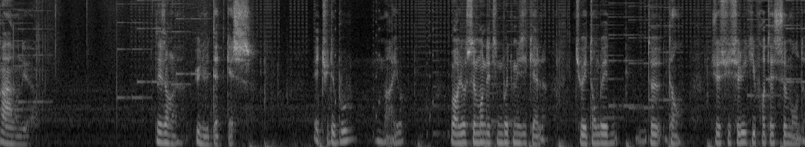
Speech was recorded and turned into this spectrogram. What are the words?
Ah mon dieu. Des gens là. Une tête cache. Es-tu debout, Mario? Wario, ce monde est une boîte musicale. Tu es tombé dedans. Je suis celui qui protège ce monde.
